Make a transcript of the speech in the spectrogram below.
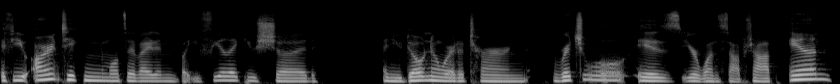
if you aren't taking a multivitamin, but you feel like you should, and you don't know where to turn, Ritual is your one stop shop. And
